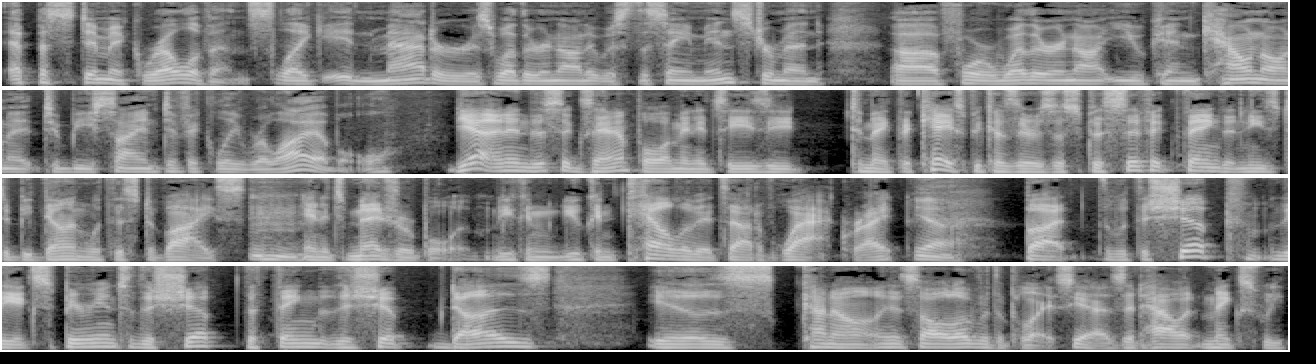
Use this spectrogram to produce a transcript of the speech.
epistemic relevance. Like it matters whether or not it was the same instrument uh, for whether or not you can count on it to be scientifically reliable. Yeah, and in this example, I mean, it's easy to make the case because there's a specific thing that needs to be done with this device, and it's measurable. You can you can tell if it's out of whack, right? Yeah. But with the ship, the experience of the ship, the thing that the ship does is kind of it's all over the place. Yeah, is it how it makes we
